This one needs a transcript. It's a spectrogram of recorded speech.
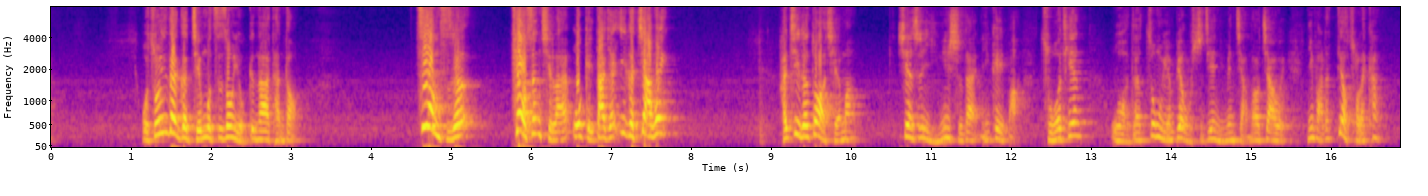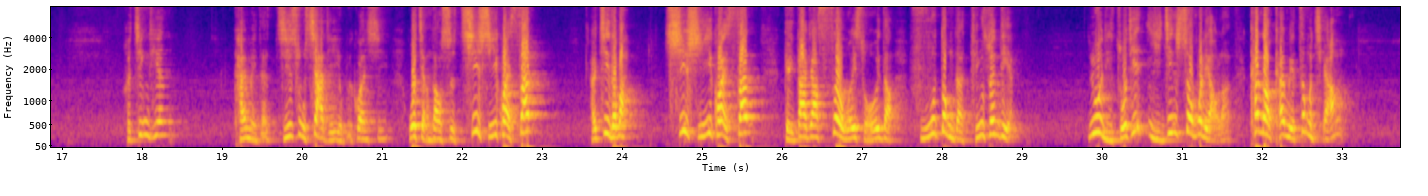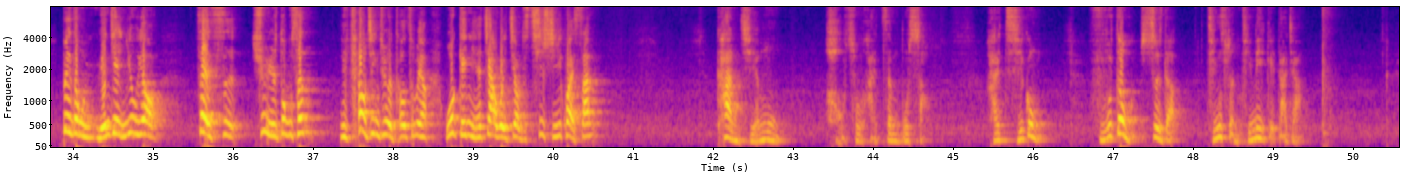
我昨天在个节目之中有跟大家谈到，这样子的跳升起来，我给大家一个价位，还记得多少钱吗？现在是影音时代，你可以把昨天我的中原标股时间里面讲到价位，你把它调出来看，和今天凯美的急速下跌有没有关系？我讲到是七十一块三，还记得吧？七十一块三，给大家设为所谓的浮动的停损点。如果你昨天已经受不了了，看到凯美这么强，被动元件又要再次旭日东升，你跳进去的投资怎么样？我给你的价位叫做七十一块三。看节目好处还真不少，还提供浮动式的停损停利给大家。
